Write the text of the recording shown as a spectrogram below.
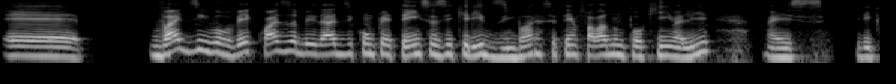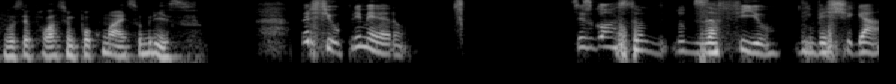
é, vai desenvolver, quais as habilidades e competências requeridas, embora você tenha falado um pouquinho ali, mas queria que você falasse um pouco mais sobre isso. Perfil, primeiro, vocês gostam do desafio de investigar?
